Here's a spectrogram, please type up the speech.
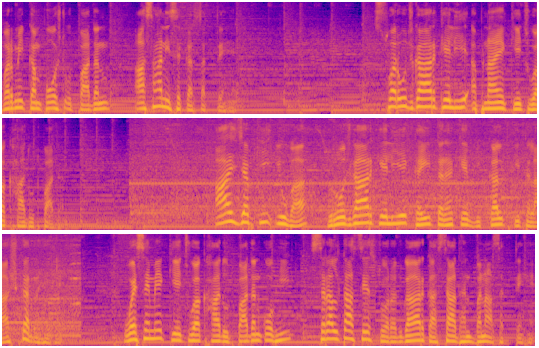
वर्मी कंपोस्ट उत्पादन आसानी से कर सकते हैं। स्वरोजगार के लिए अपनाएँ केचुआ खाद उत्पादन। आज जबकि युवा रोज़गार के लिए कई तरह के विकल्प की तलाश कर रहे हैं, वैसे में केचुआ खाद उत्पादन को भी सरलता से स्वरोजगार का साधन बना सकते हैं।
